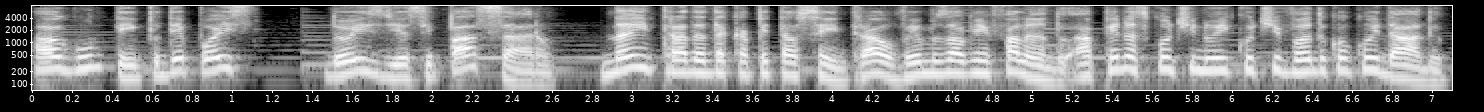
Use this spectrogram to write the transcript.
Algum tempo depois, dois dias se passaram. Na entrada da capital central, vemos alguém falando: apenas continue cultivando com cuidado.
